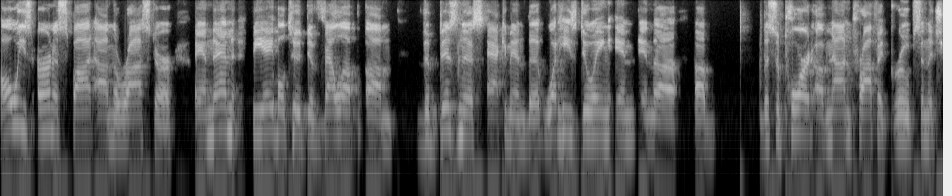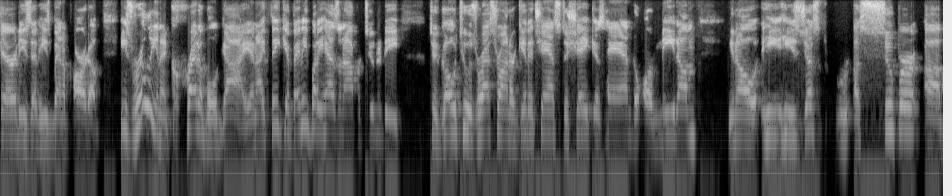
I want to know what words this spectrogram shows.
always earn a spot on the roster, and then be able to develop um, the business acumen, the what he's doing in in the uh, the support of nonprofit groups and the charities that he's been a part of. He's really an incredible guy. And I think if anybody has an opportunity to go to his restaurant or get a chance to shake his hand or meet him, you know, he, he's just a super uh,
